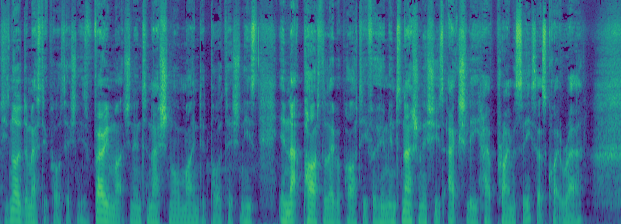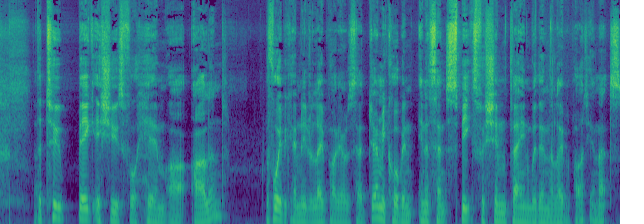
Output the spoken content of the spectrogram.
he's not a domestic politician. He's very much an international minded politician. He's in that part of the Labour Party for whom international issues actually have primacy, so that's quite rare. The two big issues for him are Ireland. Before he became leader of the Labour Party, I would have said Jeremy Corbyn, in a sense, speaks for Sinn Féin within the Labour Party, and that's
